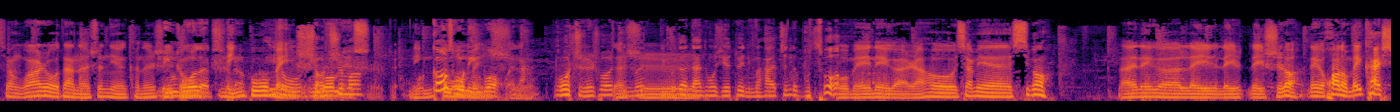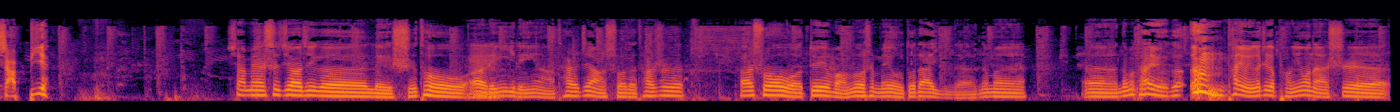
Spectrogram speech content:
酱瓜肉蛋蛋生点可能是一宁种波的吃的宁波美食小吃吗宁波美食？对，我刚从宁波回来，我只能说你们你们的男同学对你们还真的不错。我没那个，然后下面西蹦来那个垒垒垒石头，那个话筒没开，傻逼。下面是叫这个垒石头嗯二零一零啊，他是这样说的，他是他说我对网络是没有多大瘾的，那么呃，那么他有一个 他有一个这个朋友呢是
